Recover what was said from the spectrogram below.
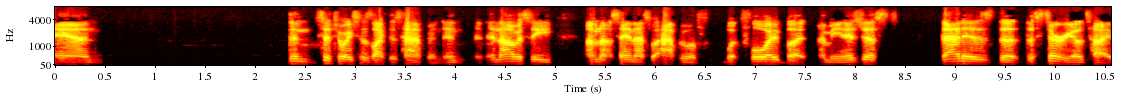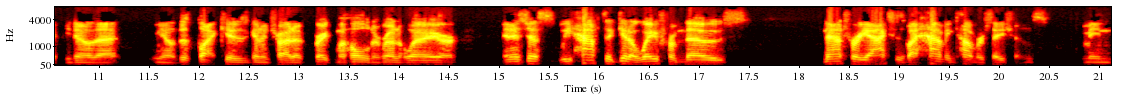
And then situations like this happen. And and obviously I'm not saying that's what happened with with Floyd, but I mean it's just that is the the stereotype, you know, that you know, this black kid is gonna try to break my hold and run away or and it's just we have to get away from those natural reactions by having conversations. I mean,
